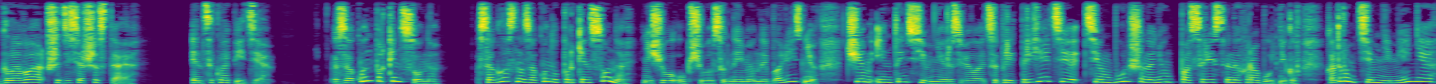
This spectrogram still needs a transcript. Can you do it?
Глава 66. Энциклопедия. Закон Паркинсона. Согласно закону Паркинсона, ничего общего с одноименной болезнью, чем интенсивнее развивается предприятие, тем больше на нем посредственных работников, которым, тем не менее,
